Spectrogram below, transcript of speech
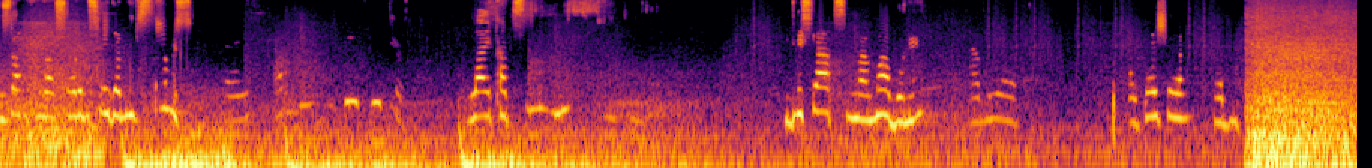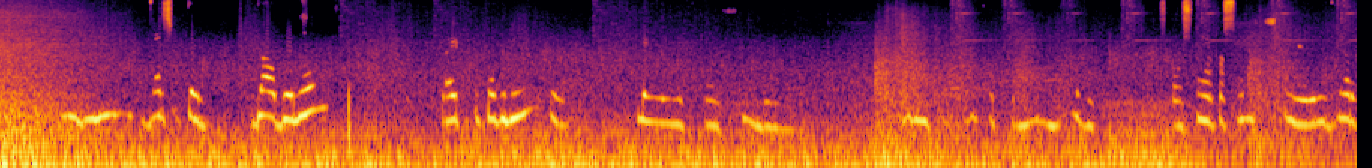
Biz arkadaşlara bir şey demek ister misin? Like atsın mı? Bir de şey atsınlar mı abone? Abone. Arkadaşlar hadi. Gerçekten bir abone. Like atabilir misin? Like atsın. Çalışma ortasını rüzgar var.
